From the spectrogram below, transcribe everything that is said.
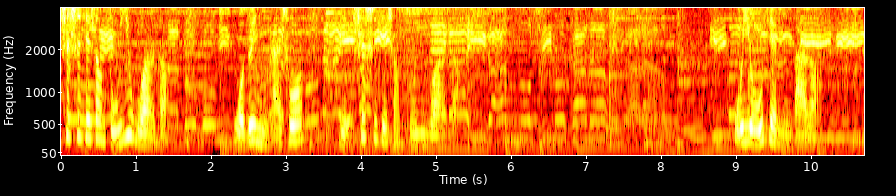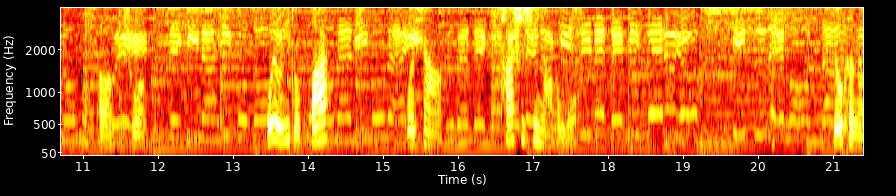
是世界上独一无二的。我对你来说，也是世界上独一无二的。我有点明白了，小王子说：“我有一朵花，我想，它是驯养了我。有可能。”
